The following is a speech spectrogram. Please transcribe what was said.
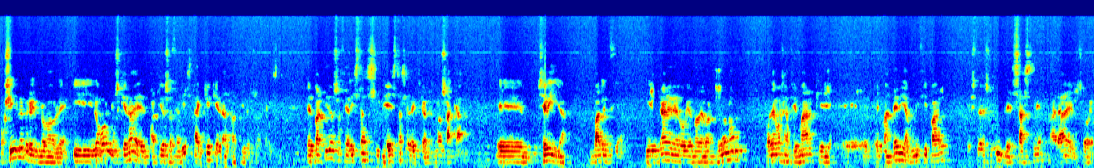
posible pero improbable. Y luego nos queda el Partido Socialista. ¿Qué queda el Partido Socialista? El Partido Socialista, si de estas elecciones no saca eh, Sevilla, Valencia y entrar en el gobierno de Barcelona, podemos afirmar que eh, en materia municipal esto es un desastre para el PSOE.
